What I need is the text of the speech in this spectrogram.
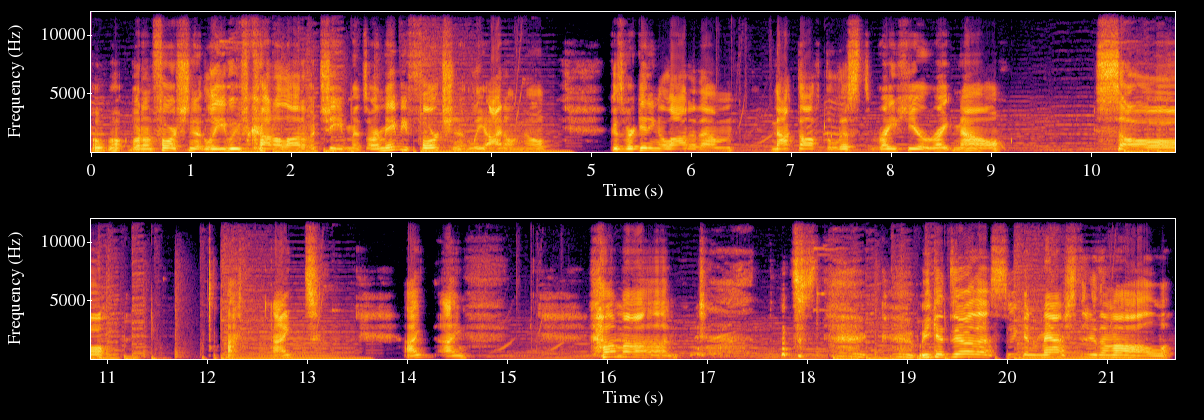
Oh, but unfortunately, we've got a lot of achievements. Or maybe fortunately, I don't know. Because we're getting a lot of them knocked off the list right here, right now. So... I... I... I... Come on! Just, we can do this! We can mash through them all!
